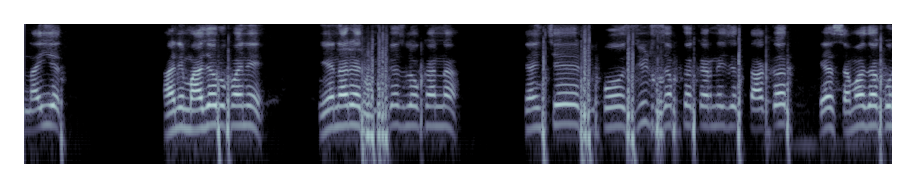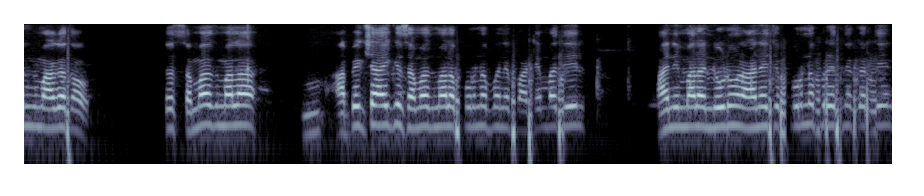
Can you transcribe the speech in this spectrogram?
नाही आहेत आणि माझ्या रूपाने येणाऱ्या दिग्गज लोकांना त्यांचे डिपॉझिट जप्त करण्याची ताकद या समाजाकडून मी मागत आहोत. तर समाज मला अपेक्षा आहे की समाज मला पूर्णपणे पाठिंबा देईल आणि मला निवडून आणण्याचे पूर्ण प्रयत्न करतील.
